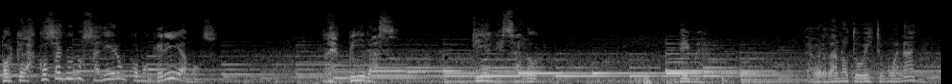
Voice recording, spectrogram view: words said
porque las cosas no nos salieron como queríamos. Respiras tienes salud. Dime, ¿de verdad no tuviste un buen año?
